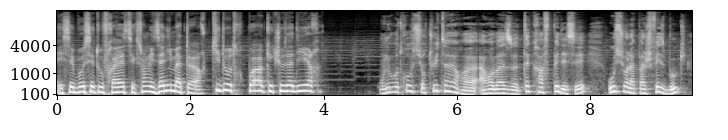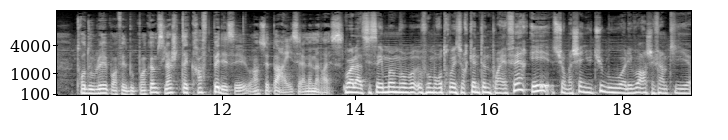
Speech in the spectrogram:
Et c'est beau, c'est tout frais. Section les animateurs. Qui d'autre Quoi Quelque chose à dire? On nous retrouve sur Twitter, euh, arrobase techcraftpdc, ou sur la page Facebook, www.facebook.com slash techcraftpdc. Voilà, c'est pareil, c'est la même adresse. Voilà, c'est ça. Et moi, vous, vous me retrouvez sur kenton.fr et sur ma chaîne YouTube où allez voir, j'ai fait un petit, euh,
